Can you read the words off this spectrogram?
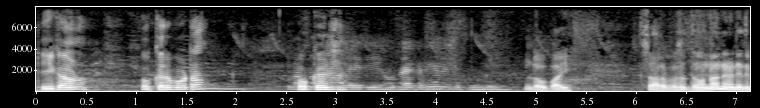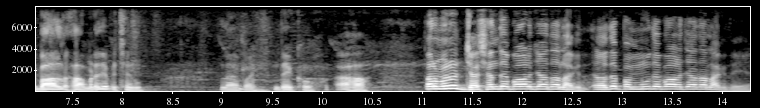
ਠੀਕ ਆ ਹੁਣ? ਓਕੇ ਰਿਪੋਰਟ ਆ? ਓਕੇ ਜੀ। ਨਾਲੇ ਜੀ ਹੁਣ ਸਾਈਕਲੀਆਂ ਦੇ ਚੁੱਕੂਗੇ। ਲੋ ਭਾਈ ਸਰਵਿਸ ਦੋਨਾਂ ਨਿਆਣੇ ਦੇ ਬਾਲ ਦਿਖਾ ਮੜੇ ਜੇ ਪਿੱਛੇ ਨੂੰ। ਲੈ ਭਾਈ ਦੇਖੋ ਆਹਾ। ਪਰ ਮੈਨੂੰ ਜਸ਼ਨ ਦੇ ਬਾਲ ਜ਼ਿਆਦਾ ਲੱਗਦੇ ਉਹਦੇ ਪੰਮੂ ਦੇ ਬਾਲ ਜ਼ਿਆਦਾ ਲੱਗਦੇ ਆ।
